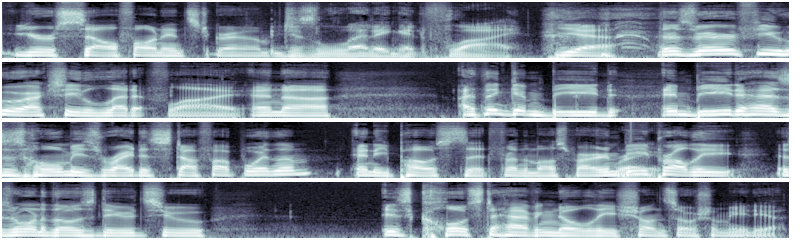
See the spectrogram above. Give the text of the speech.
yourself on Instagram. Just letting it fly. Yeah, there's very few who actually let it fly, and uh, I think Embiid Embiid has his homies write his stuff up with him, and he posts it for the most part. Embiid Right. probably is one of those dudes who is close to having no leash on social media.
